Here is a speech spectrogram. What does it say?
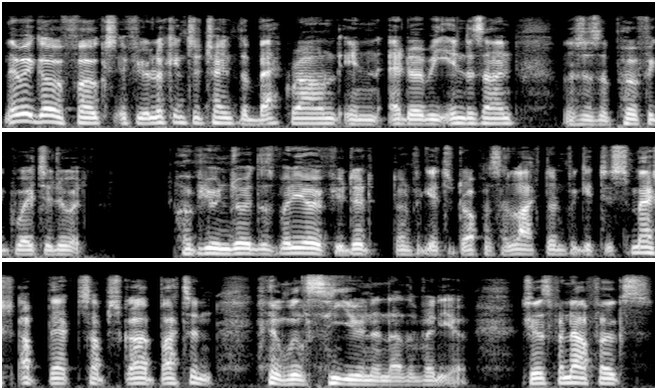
There we go, folks. If you're looking to change the background in Adobe InDesign, this is a perfect way to do it. Hope you enjoyed this video. If you did, don't forget to drop us a like. Don't forget to smash up that subscribe button, and we'll see you in another video. Cheers for now, folks.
